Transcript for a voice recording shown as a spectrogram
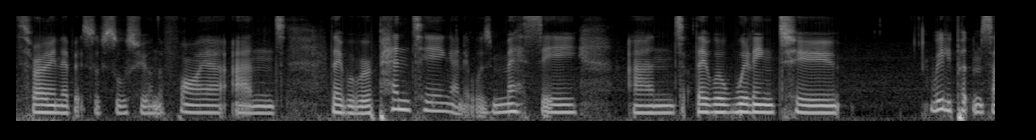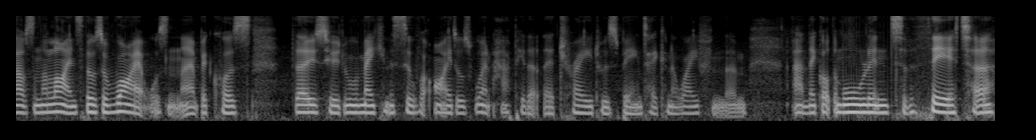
throwing their bits of sorcery on the fire and they were repenting and it was messy and they were willing to really put themselves on the line. So there was a riot, wasn't there? Because those who were making the silver idols weren't happy that their trade was being taken away from them. And they got them all into the theatre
